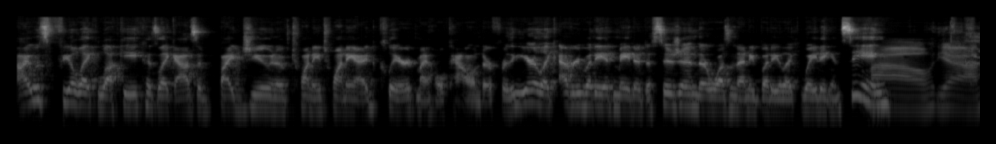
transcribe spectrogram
I was feel like lucky because like as of by June of 2020, I'd cleared my whole calendar for the year. Like everybody had made a decision. There wasn't anybody like waiting and seeing. Wow. Yeah.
